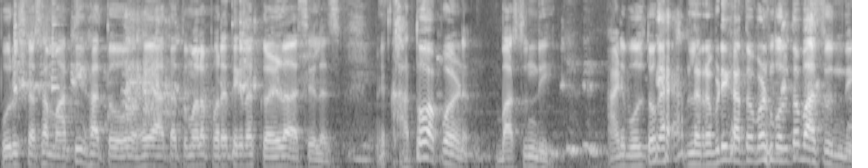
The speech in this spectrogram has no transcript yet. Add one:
पुरुष कसा माती खातो हे आता तुम्हाला परत एकदा कळलं असेलच. म्हणजे खातो आपण बासुंदी. आणि बोलतो काय? आपलं रबडी खातो पण बोलतो बासुंदी.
